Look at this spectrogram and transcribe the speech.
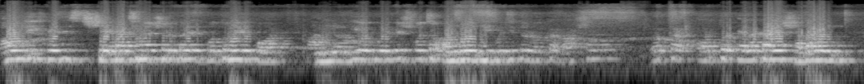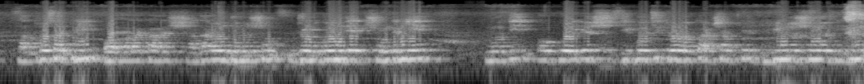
আওয়ামী লীগ শেখ হাসিনা সরকারের পতনের পর। আমি নদী ও পরিবেশ বচাও আন্দোলন নির্বাচিত রক্ষা ভারসাম্য রক্ষার অর্থ এলাকার সাধারণ ছাত্রছাত্রী ও এলাকার সাধারণ জনগণদের সঙ্গে নিয়ে নদী ও পরিবেশ জীববৈচিত্র্য রক্ষার স্বার্থে বিভিন্ন সময় বিভিন্ন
